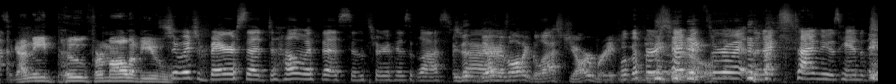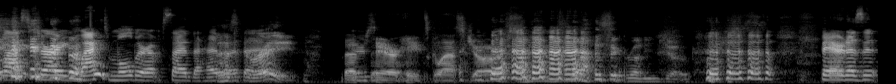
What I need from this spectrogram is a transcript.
It's like I need poo from all of you. to which Bear said, "To hell with this," and threw his glass jar. Yeah, there's a lot of glass jar breaking. well, the first time he threw it, and the next time he was handed the glass jar, he whacked Mulder upside the head That's with it. That's great. That There's- bear hates glass jars. Classic running joke. Bear doesn't.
